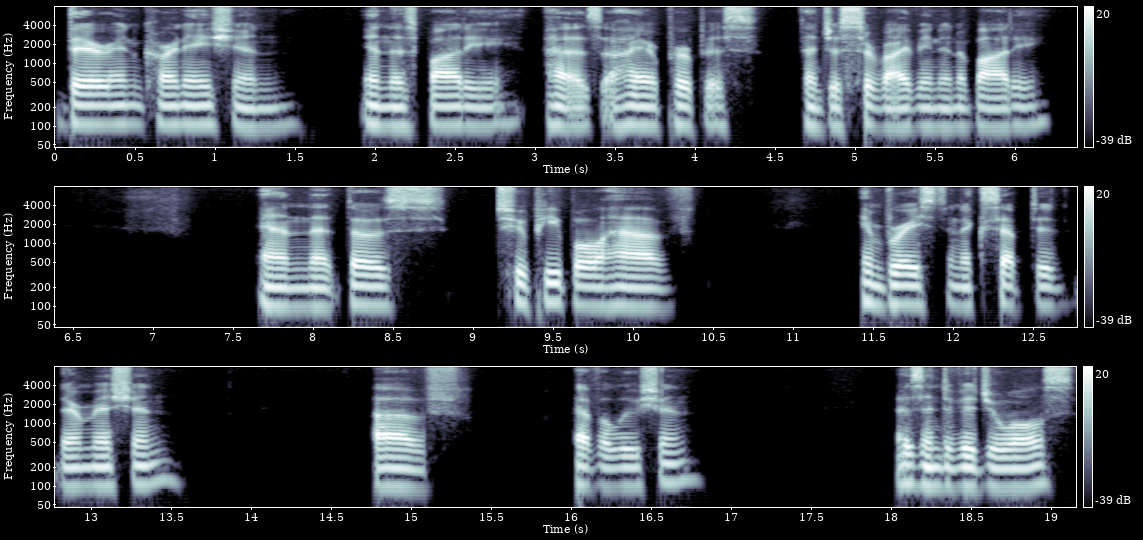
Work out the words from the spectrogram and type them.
their incarnation in this body has a higher purpose than just surviving in a body. And that those two people have embraced and accepted their mission of evolution as individuals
